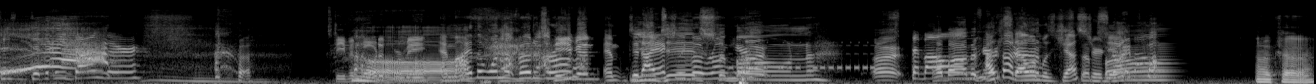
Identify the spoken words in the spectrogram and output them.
Diddly donger. Steven voted for me. Am I the one that voted wrong? Steven. Am, did You I actually did, vote wrong here? Stabone. All right. The Habam, if you're I a thought sheriff- Ellum was Jester, dude. Okay.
